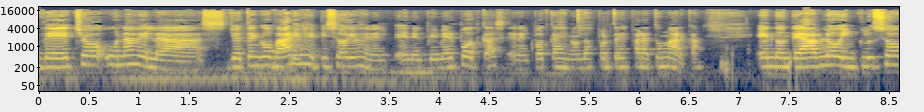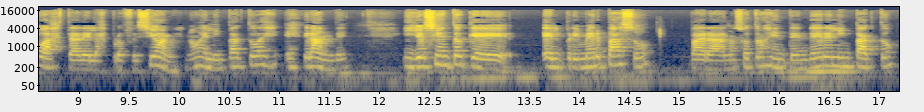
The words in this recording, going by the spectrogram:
De hecho, una de las, yo tengo varios episodios en el, primer podcast, en el podcast en un 2x3 para tu marca, en donde hablo incluso hasta de las profesiones, ¿no? El impacto es, es grande y yo siento que el primer paso para nosotros entender el impacto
